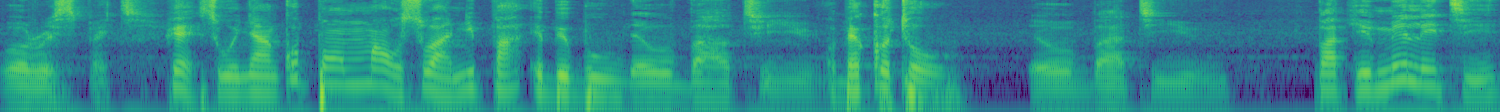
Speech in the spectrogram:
will respect you. hwɛ sɛ onyankopɔn ma wo so a nnipa ɛbɛbu wo They will bow to you. They will bow to you. But humility,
